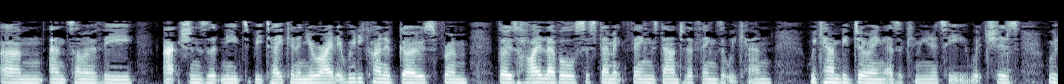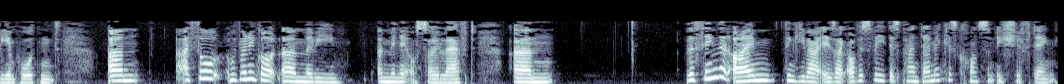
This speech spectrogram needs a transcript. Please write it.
um, and some of the actions that need to be taken. And you're right, it really kind of goes from those high level systemic things down to the things that we can we can be doing as a community, which is really important. Um, I thought we've only got um, maybe a minute or so left. Um, the thing that I'm thinking about is like obviously this pandemic is constantly shifting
